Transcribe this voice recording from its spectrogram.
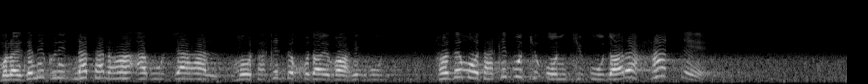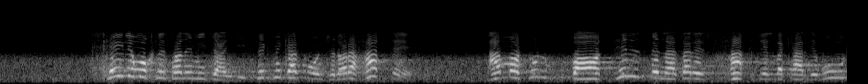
ملاحظه می‌کنید نه تنها ابو جهل معتقد به خدای واحد بود تازه معتقد بود که اون که او داره حقه. خیلی مخلصانه می جنگید فکر می‌کرد که اون چه داره حقه. اما چون باطل به نظرش حق جلوه کرده بود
